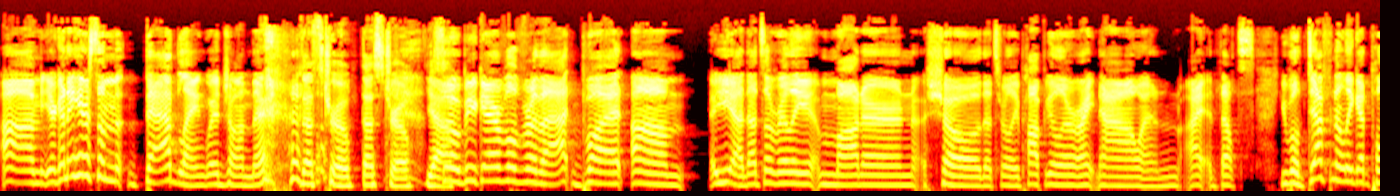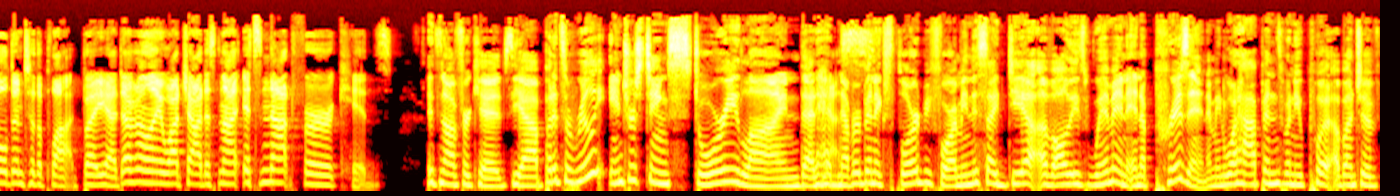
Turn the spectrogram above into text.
Um, you're going to hear some bad language on there. That's true. That's true. Yeah. so be careful for that. But, um, yeah, that's a really modern show that's really popular right now. And I, that's, you will definitely get pulled into the plot. But yeah, definitely watch out. It's not, it's not for kids. It's not for kids. Yeah. But it's a really interesting storyline that had Yes. never been explored before. I mean, this idea of all these women in a prison. I mean, what happens when you put a bunch of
